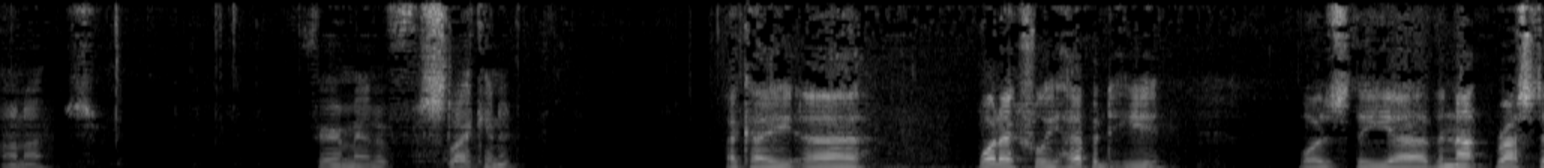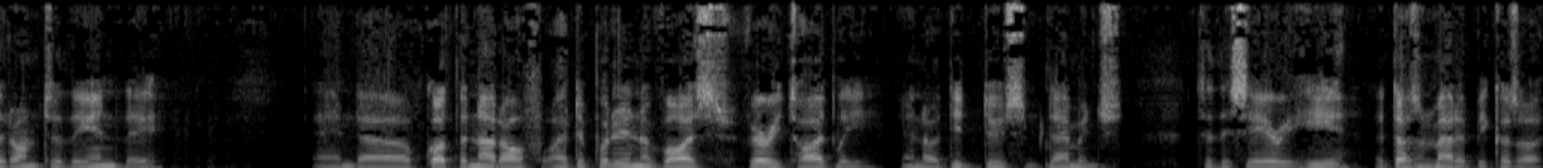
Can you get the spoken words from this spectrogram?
I don't know, fair amount of slack in it. Okay, uh, what actually happened here was the uh, the nut rusted onto the end there and uh, I've got the nut off. I had to put it in a vise very tightly and I did do some damage to this area here. It doesn't matter because I,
